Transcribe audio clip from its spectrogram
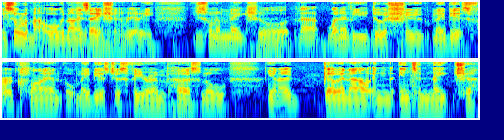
it's all about organization, really. You just want to make sure that whenever you do a shoot, maybe it's for a client or maybe it's just for your own personal, you know, going out in, into nature,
